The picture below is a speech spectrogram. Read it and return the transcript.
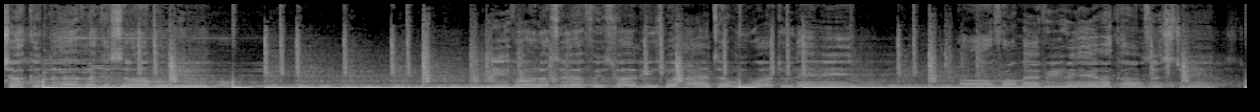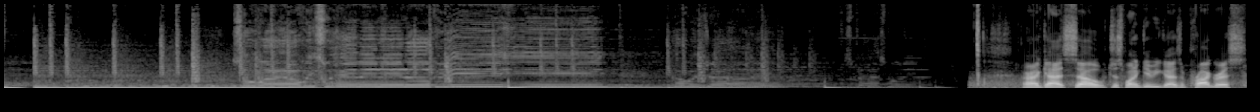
suck a dive like a submarine. Leave all our surface values behind. Tell me what do they mean? Oh, from every river comes a stream. So why are we swimming. All right, guys, so just want to give you guys a progress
